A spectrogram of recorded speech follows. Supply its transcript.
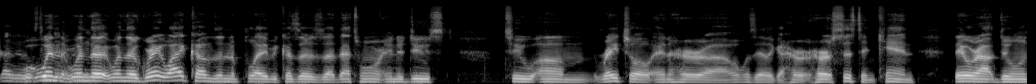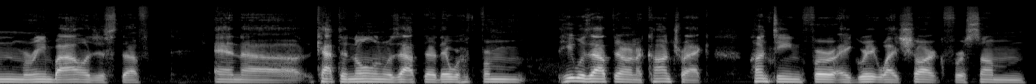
when literally when it. the when the great white comes into play because there's uh, that's when we're introduced to um Rachel and her uh what was it like her her assistant Ken they were out doing marine biologist stuff. And uh Captain Nolan was out there. They were from he was out there on a contract hunting for a great white shark for some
